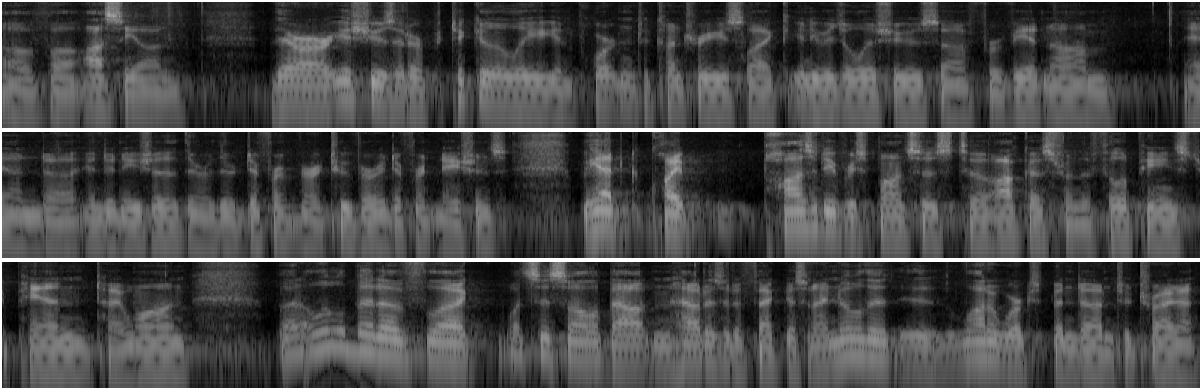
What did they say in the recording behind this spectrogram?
of uh, ASEAN. There are issues that are particularly important to countries like individual issues uh, for Vietnam and uh, Indonesia. They're, they're different, very, two very different nations. We had quite positive responses to AUKUS from the Philippines, Japan, Taiwan, but a little bit of like, what's this all about and how does it affect us? And I know that uh, a lot of work's been done to try to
